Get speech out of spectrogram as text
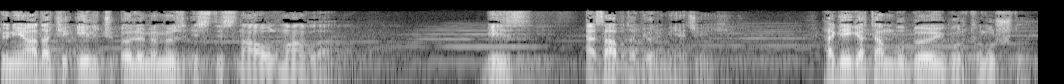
Dünyadakı ilk ölümümüz istisna olmaqla, biz əzab da görməyəcəyik. Həqiqətən bu böyük qurtuluşdur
